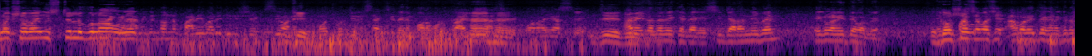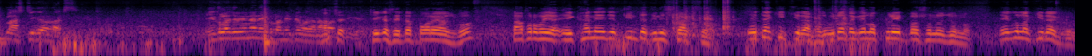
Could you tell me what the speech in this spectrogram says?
অনেক সময় স্টিলগুলো দেখেন, অনেক কিন্তু অনেক বাড়ি বাড়ি জিনিস রেখেছি অনেক মজবুত জিনিস রাখছি দেখেন বড় বড় প্রাইস হ্যাঁ, আছে হ্যাঁ। কড়াই আছে। আমি এটাতে রেখে দেখেছি যারা নেবেন এগুলো নিতে পারবেন। দর্শক পাশাপাশি আবার এই দেখেন এখানে প্লাস্টিকের রাখছি। এগুলো যদি নেন এগুলো নিতে পারেন আচ্ছা ঠিক আছে এটা পরে আসব। তারপর ভাইয়া এখানে যে তিনটা জিনিস রাখছেন এটা কি কি রাখা যায়? ওটাতে গেল প্লেট বসানোর জন্য। এগুলা কি রাখবেন?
